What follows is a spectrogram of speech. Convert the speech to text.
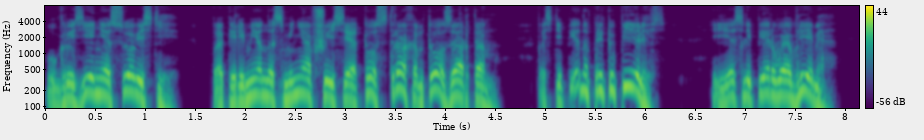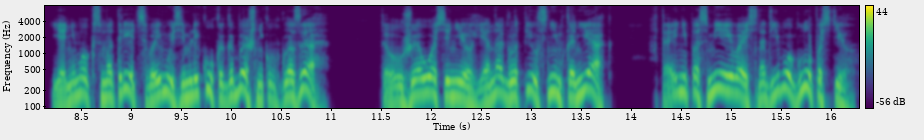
Угрызения совести, попеременно сменявшиеся то страхом, то азартом, постепенно притупились. И если первое время я не мог смотреть своему земляку-КГБшнику в глаза, то уже осенью я нагло пил с ним коньяк, втайне посмеиваясь над его глупостью.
